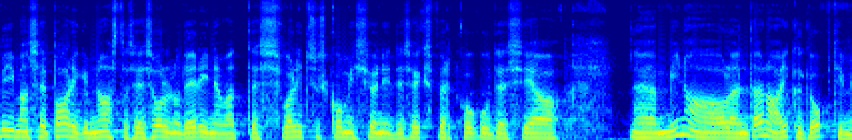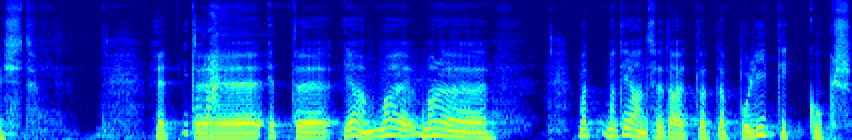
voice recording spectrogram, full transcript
viimase paarikümne aasta sees olnud erinevates valitsuskomisjonides, ekspertkogudes ja äh, mina olen täna ikkagi optimist. et, äh, et äh, ja ma, ma, ma, ma tean seda, et vaata poliitikuks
